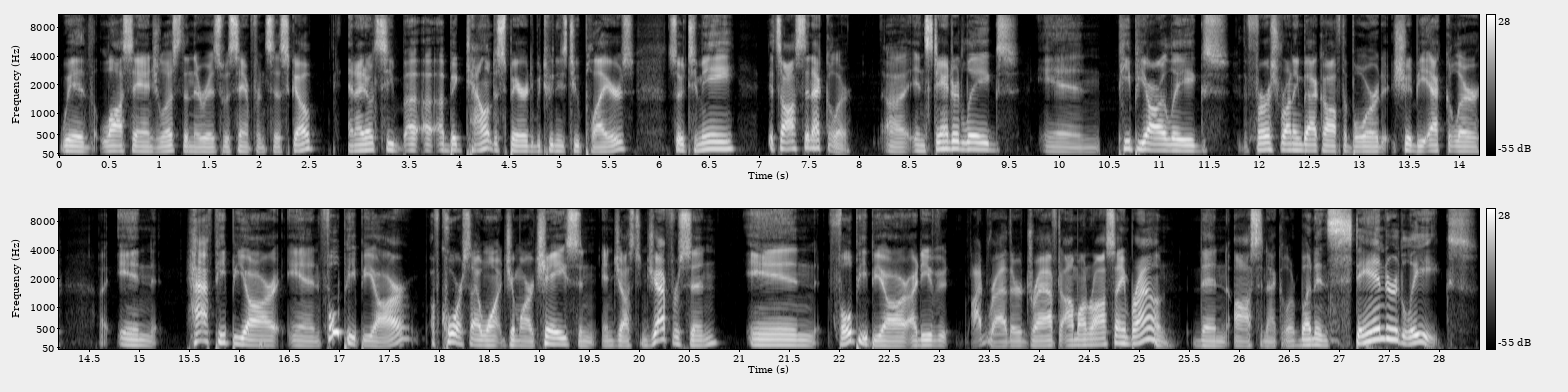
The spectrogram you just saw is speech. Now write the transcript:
with Los Angeles than there is with San Francisco. And I don't see a, a big talent disparity between these two players. So to me, it's Austin Ekeler. Uh, in standard leagues, in PPR leagues, the first running back off the board should be Ekeler. Uh, in half PPR and full PPR, of course, I want Ja'Marr Chase and, and Justin Jefferson. In full PPR, I'd even I'd rather draft Amon-Ra St. Brown than Austin Ekeler. But in standard leagues,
